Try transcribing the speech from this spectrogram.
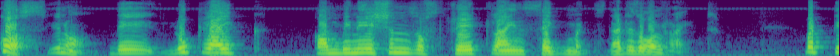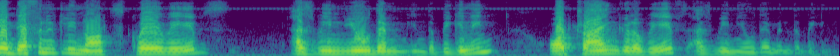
Course, you know they look like combinations of straight line segments that is all right, but they are definitely not square waves as we knew them in the beginning or triangular waves as we knew them in the beginning.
